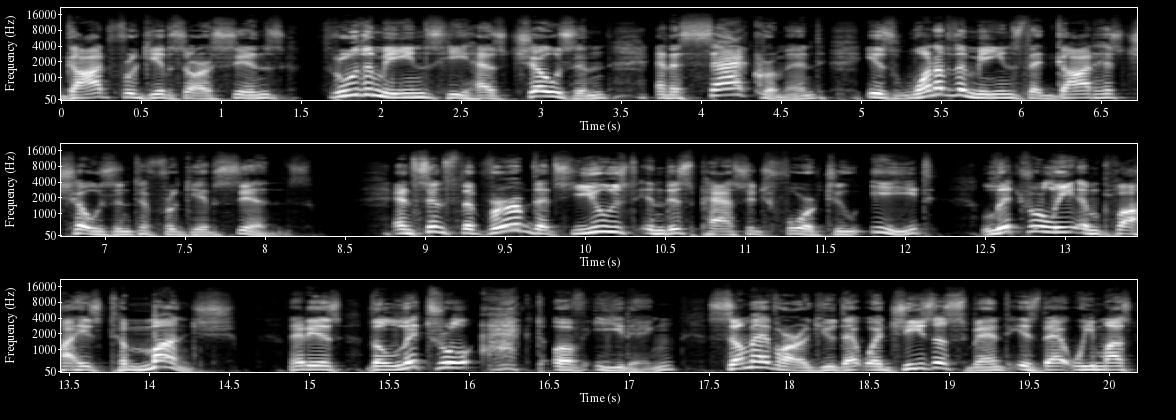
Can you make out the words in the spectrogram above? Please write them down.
God forgives our sins through the means he has chosen, and a sacrament is one of the means that God has chosen to forgive sins. And since the verb that's used in this passage for to eat literally implies to munch, that is, the literal act of eating, some have argued that what Jesus meant is that we must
